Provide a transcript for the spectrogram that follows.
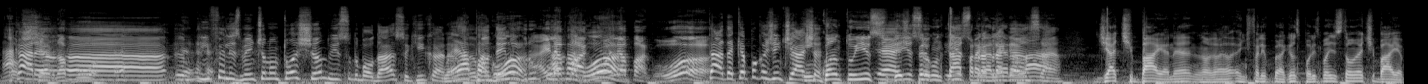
Não, Cara, sério, na boa. ah, eu- infelizmente eu não tô achando isso do Baldaço aqui, cara. Ué, eu mandei no apagou? grupo. Aí ele apagou, apagou? ele apagou. Tá, daqui a pouco a gente acha. Enquanto isso, É, deixa isso, eu perguntar isso pra, pra galera Bragança. lá de Atibaia, né? A gente falei pro Bragança Paulista, mas eles estão em Atibaia.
